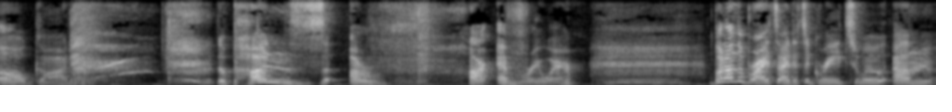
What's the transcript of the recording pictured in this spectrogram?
Oh god. the puns are are everywhere. But on the bright side, it's agreed to um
